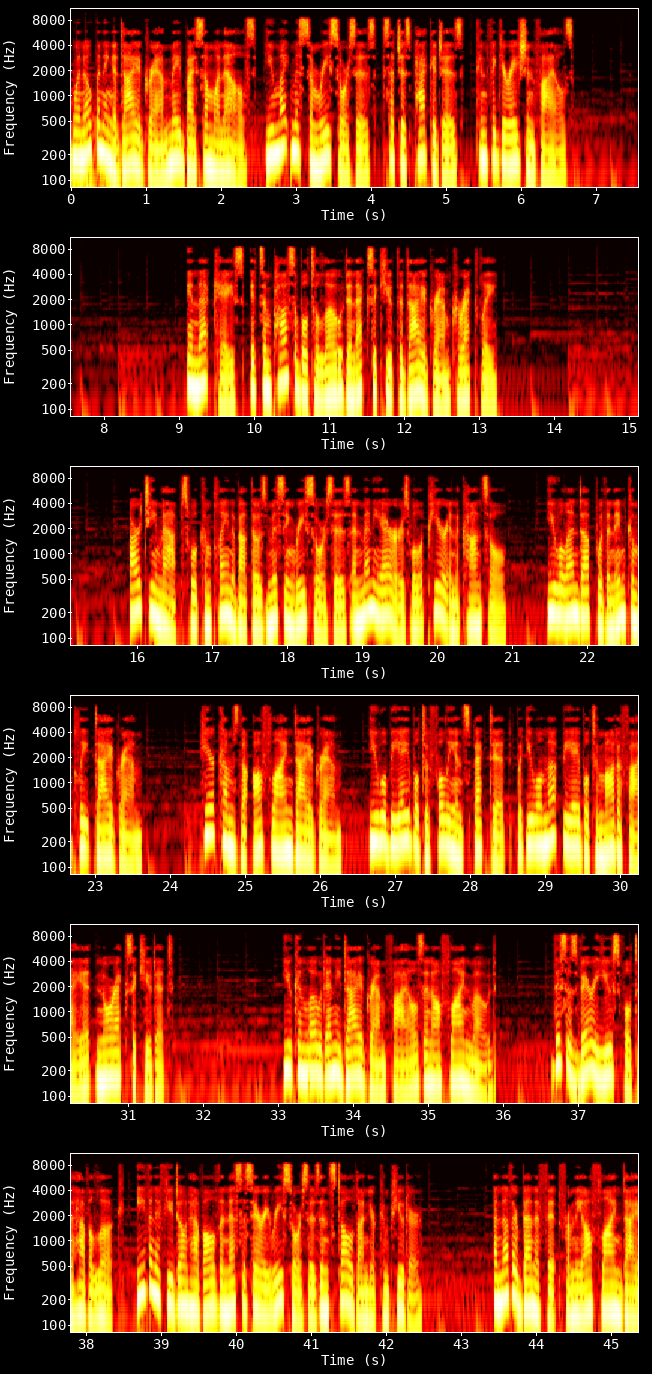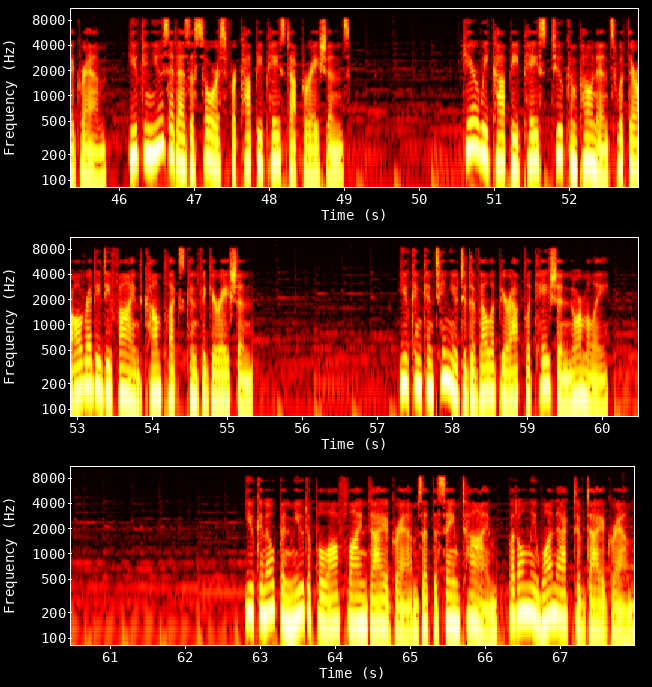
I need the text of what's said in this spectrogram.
When opening a diagram made by someone else, you might miss some resources, such as packages, configuration files. In that case, it's impossible to load and execute the diagram correctly. RT Maps will complain about those missing resources and many errors will appear in the console. You will end up with an incomplete diagram. Here comes the offline diagram. You will be able to fully inspect it but you will not be able to modify it nor execute it. You can load any diagram files in offline mode. This is very useful to have a look, even if you don't have all the necessary resources installed on your computer. Another benefit from the offline diagram. You can use it as a source for copy-paste operations. Here we copy-paste two components with their already defined complex configuration. You can continue to develop your application normally. You can open multiple offline diagrams at the same time, but only one active diagram.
